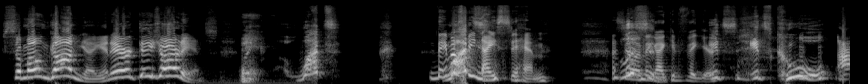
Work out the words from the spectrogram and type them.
Simon Gagne and Eric Desjardins. Like what? They must be nice to him. That's the only thing I can figure. It's it's cool. I,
